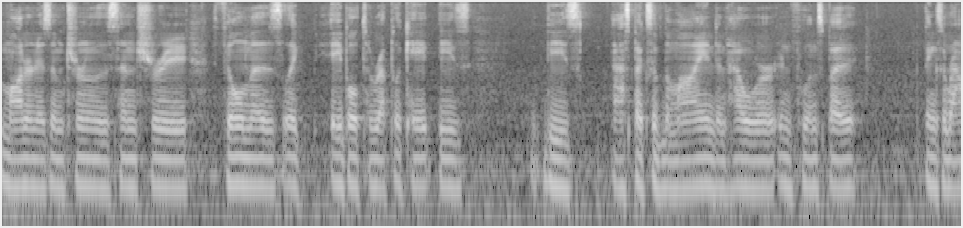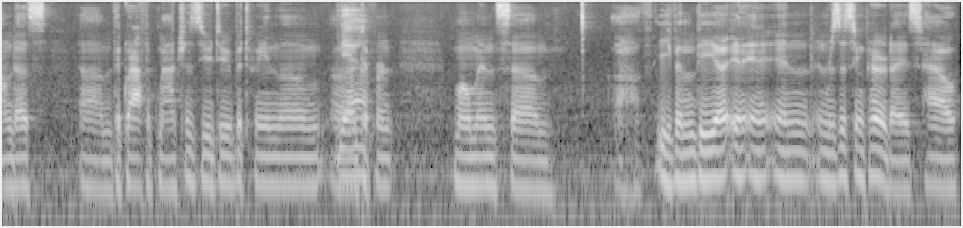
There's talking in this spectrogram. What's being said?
modernism, turn of the century film as like able to replicate these these aspects of the mind and how we're influenced by things around us. Um, the graphic matches you do between them, uh, Yeah. different moments. Um, uh, even the uh, in, in, in Resisting Paradise, how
